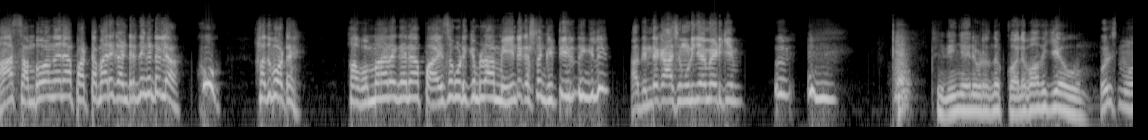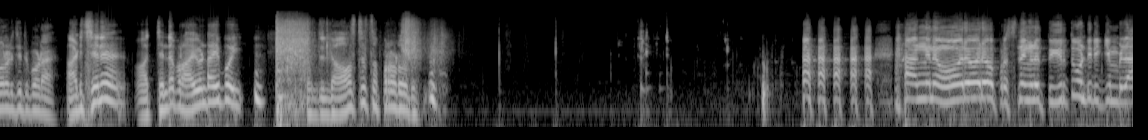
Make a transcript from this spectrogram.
ആ സംഭവം അങ്ങനെ ആ പട്ടമാര് കണ്ടിരുന്നില്ല അത് പോട്ടെ. അവന്മാരങ്ങനെ ആ പായസം കുടിക്കുമ്പോൾ ആ മീന്റെ കഷ്ണം കിട്ടിയിരുന്നെങ്കിൽ? അതിന്റെ കാശും കൂടി ഞാൻ മേടിക്കും. ഇനി ഞാൻ ഇവിടെ നിന്ന് കൊലപാതകയാവും. ഒരു സ്മോൾ അടിച്ചിട്ട് പോടാ. അടിച്ചന് അച്ഛന്റെ പ്രായം ഉണ്ടായി പോയി ലാസ്റ്റ് സപ്പറോടോ അങ്ങനെ ഓരോരോ പ്രശ്നങ്ങൾ തീർത്തുകൊണ്ടിരിക്കുമ്പോഴാ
